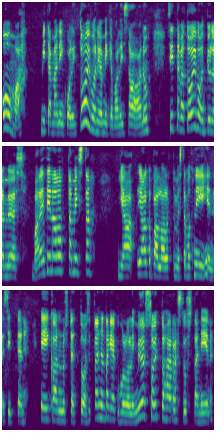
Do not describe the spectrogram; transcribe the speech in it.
oma, mitä mä niin olin toivonut ja mikä mä olin saanut. Sitten mä toivoin kyllä myös baletin aloittamista ja jalkapallon aloittamista, mutta niihin sitten ei kannustettu. Sitten sen takia, kun mulla oli myös soittoharrastusta, niin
